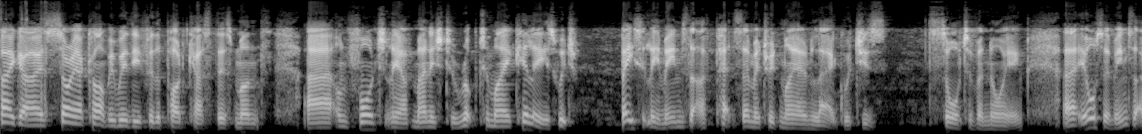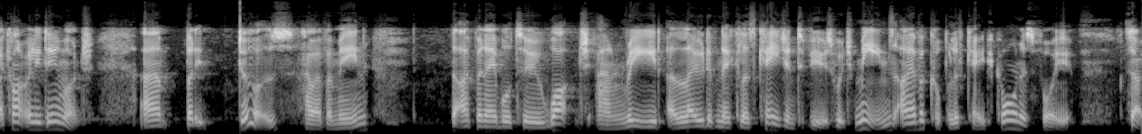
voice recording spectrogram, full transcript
Hi guys, sorry I can't be with you for the podcast this month. Uh, unfortunately, I've managed to rupture my Achilles, which basically means that I've pet cemeteried my own leg, which is sort of annoying. Uh, it also means that I can't really do much. Um, but it does, however, mean that I've been able to watch and read a load of Nicolas Cage interviews, which means I have a couple of Cage corners for you. So,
